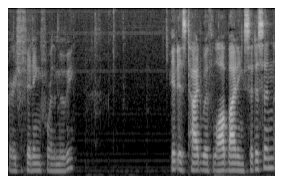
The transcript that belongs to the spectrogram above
very fitting for the movie. It is tied with Law Abiding Citizen,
